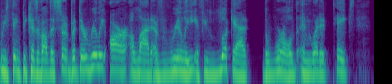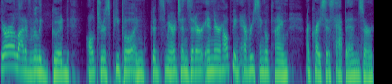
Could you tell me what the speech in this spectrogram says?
we think because of all this. So, but there really are a lot of really, if you look at the world and what it takes, there are a lot of really good altruist people and good Samaritans that are in there helping every single time a crisis happens or,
